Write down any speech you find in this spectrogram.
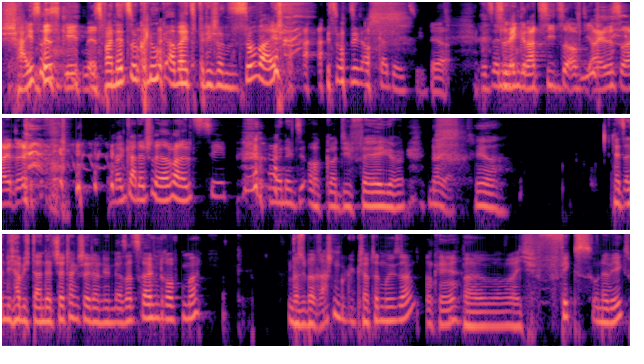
scheiße, Das geht nicht. es war nicht so klug, aber jetzt bin ich schon so weit. Jetzt muss ich auch gerade durchziehen. Ja. Jetzt Das Lenkrad zieht so auf die eine Seite. man kann nicht schneller fahren als 10. Und man denkt sich, oh Gott, die Felge. Naja. ja. Letztendlich habe ich da an der Chat-Tankstelle dann den Ersatzreifen drauf gemacht. Was überraschend gut geklappt hat, muss ich sagen. Okay. War, war ich fix unterwegs.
